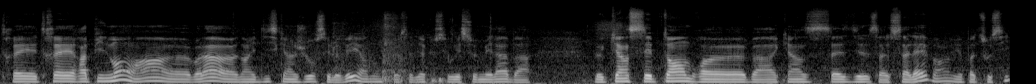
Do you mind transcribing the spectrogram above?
très très rapidement. Hein. Euh, voilà, dans les 10-15 jours, c'est levé. Hein. donc, euh, c'est-à-dire que si vous les semez là, bah, le 15 septembre, euh, bah, 15-16, ça, ça, lève, il n'y a pas de souci.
